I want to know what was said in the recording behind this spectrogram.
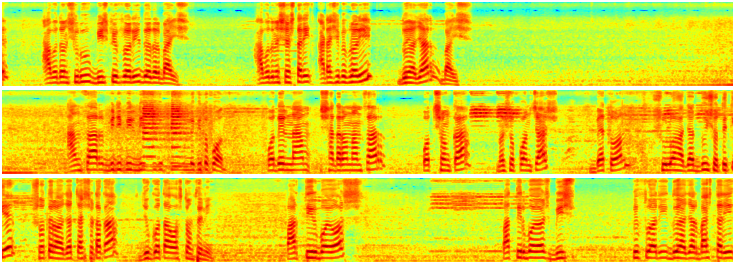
আবেদন শুরু বিশ ফেব্রুয়ারি দু হাজার বাইশ। আবেদনের শেষ তারিখ আঠাশে ফেব্রুয়ারি দুই হাজার বাইশ। আনসার বিডিপির বিজ্ঞপ্তি উল্লেখিত পদ। পদের নাম সাধারণ আনসার, পদ সংখ্যা নয়শো পঞ্চাশ, বেতন ষোলো হাজার দুইশো থেকে সতেরো হাজার চারশো টাকা, যোগ্যতা অষ্টম শ্রেণি। প্রার্থীর বয়স প্রার্থীর বয়স বিশ ফেব্রুয়ারি দুই হাজার বাইশ তারিখ,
